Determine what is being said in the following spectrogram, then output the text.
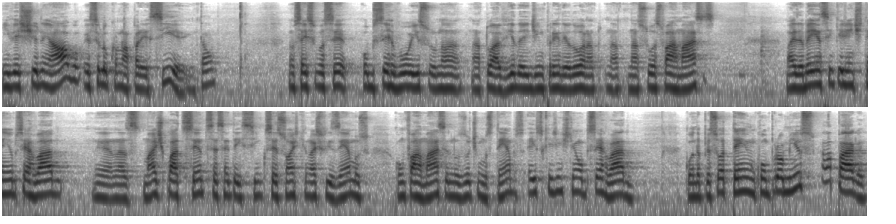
investido em algo, esse lucro não aparecia, então não sei se você observou isso na, na tua vida aí de empreendedor, na, na, nas suas farmácias, mas é bem assim que a gente tem observado né, nas mais de 465 sessões que nós fizemos com farmácia nos últimos tempos, é isso que a gente tem observado. Quando a pessoa tem um compromisso, ela paga.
